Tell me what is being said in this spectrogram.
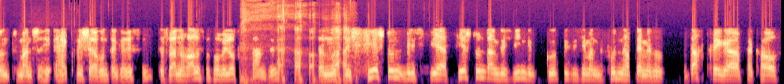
und manche Heckwischer runtergerissen. Das war noch alles, bevor wir losgefahren sind. Dann musste ich vier Stunden, bin ich vier, vier Stunden lang durch Wien geguckt, bis ich jemanden gefunden habe, der mir so Dachträger verkauft.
